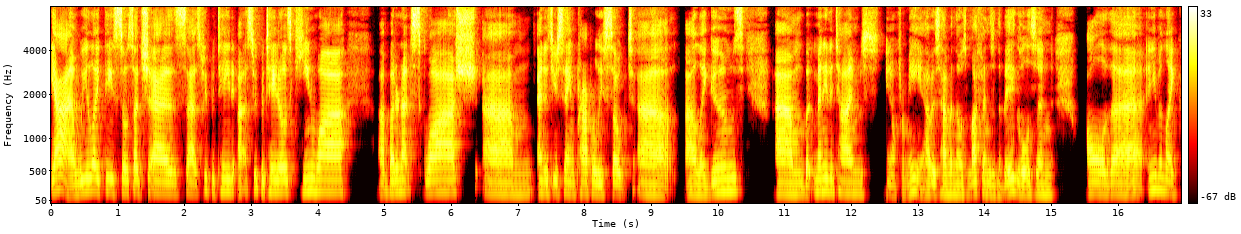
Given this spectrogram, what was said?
yeah, we like these. So such as uh, sweet potato, uh, sweet potatoes, quinoa, uh, butternut squash, um, and as you're saying, properly soaked uh, uh, legumes. Um, but many of the times, you know, for me, I was having those muffins and the bagels and all of the, and even like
